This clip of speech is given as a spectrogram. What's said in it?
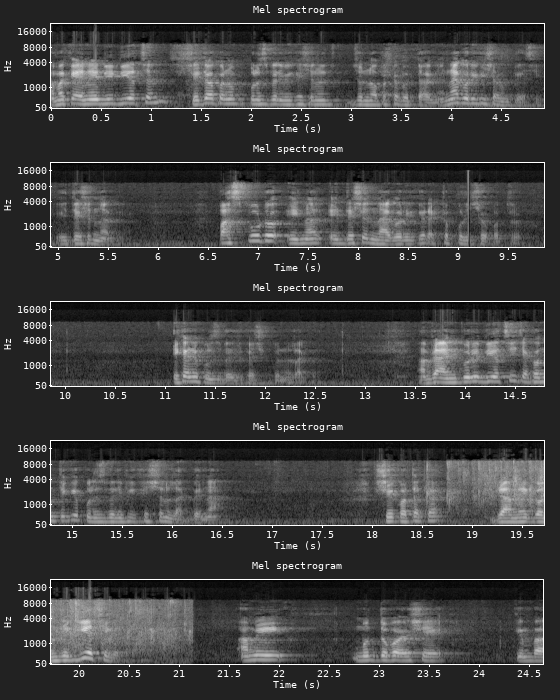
আমাকে এনআইডি দিয়েছেন, সেটাও কোনো পুলিশ ভেরিফিকেশনের জন্য অপেক্ষা করতে হয় না। নাগরিক হিসাবে পেয়েছি, এই দেশের নাগরিক। পাসপোর্টও এই না, এই দেশের নাগরিকের একটা পরিচয়পত্র এখানে পুলিশ ভেরিফিকেশন কোনো লাগবে? আমরা আইন করে দিয়েছি এখন থেকে পুলিশ ভেরিফিকেশন লাগবে না। সে কথাটা গ্রামে গঞ্জে গিয়েছে আমি মধ্য বয়সে কিংবা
